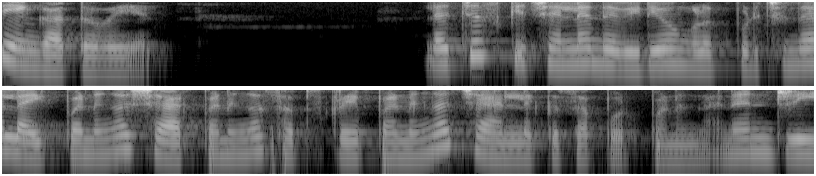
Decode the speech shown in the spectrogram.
தேங்காய் துவையல். லட்சஸ் கிச்சனில் இந்த வீடியோ உங்களுக்கு பிடிச்சிருந்தா லைக் பண்ணுங்கள் ஷேர் பண்ணுங்கள் சப்ஸ்கிரைப் பண்ணுங்கள் சேனலுக்கு சப்போர்ட் பண்ணுங்கள் நன்றி.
